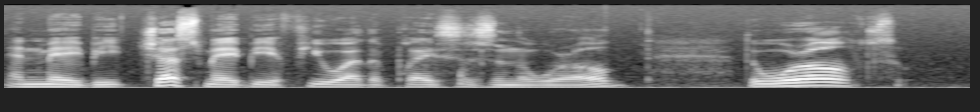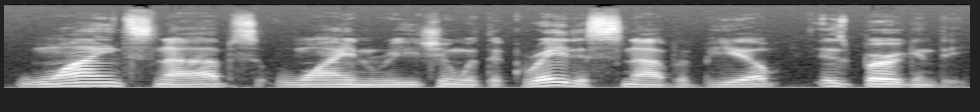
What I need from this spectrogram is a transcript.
and maybe, just maybe, a few other places in the world, the world's wine snobs wine region with the greatest snob appeal is Burgundy.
